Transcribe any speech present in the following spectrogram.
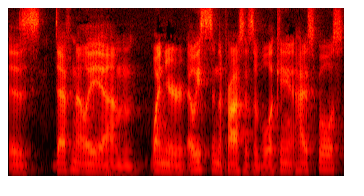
is definitely um, when you're at least in the process of looking at high schools,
